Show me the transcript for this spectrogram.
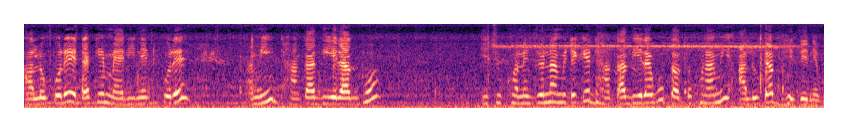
ভালো করে এটাকে ম্যারিনেট করে আমি ঢাকা দিয়ে রাখব। কিছুক্ষণের জন্য আমি এটাকে ঢাকা দিয়ে রাখব, ততক্ষণ আমি আলুটা ভেজে নেব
